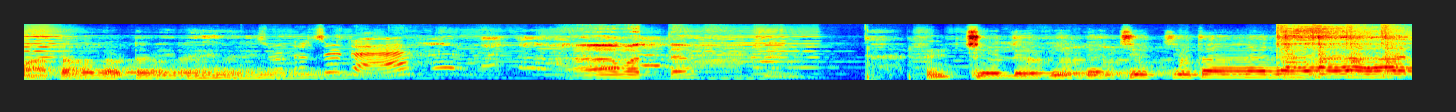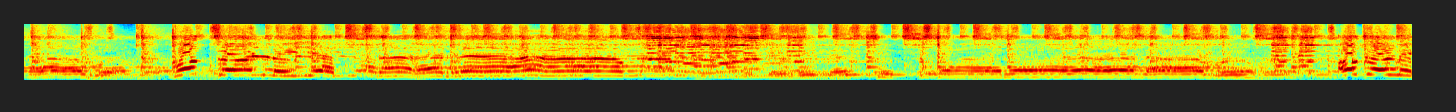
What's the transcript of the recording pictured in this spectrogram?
ಮಾತಾಡೋದು ಹೊಟ್ಟ ಮತ್ತ? ಚೆಲುವಿನ ಚಿತ್ತಾರ ಹೊಗಳು ಎತ್ತರ ಚಿತ್ತಾರ ನಾವು. ಅಗಳು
